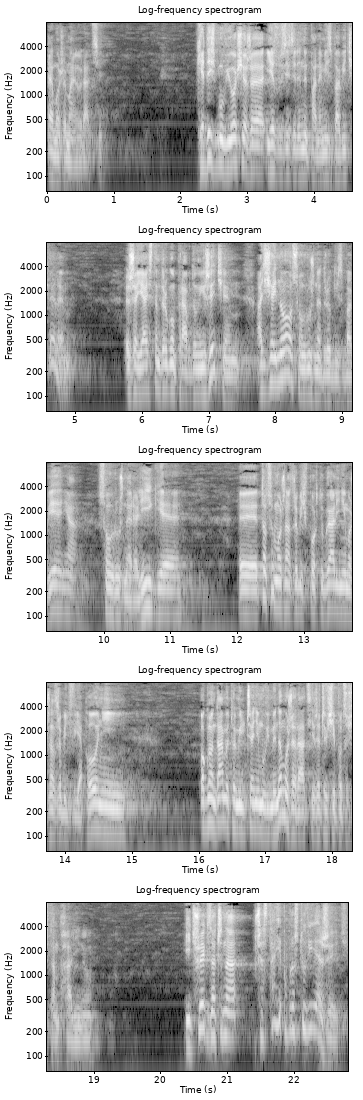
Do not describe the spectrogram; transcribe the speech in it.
e, może mają rację. Kiedyś mówiło się, że Jezus jest jedynym Panem i Zbawicielem że ja jestem drogą, prawdą i życiem. A dzisiaj, no, są różne drogi zbawienia, są różne religie. Y, to, co można zrobić w Portugalii, nie można zrobić w Japonii. Oglądamy to milczenie, mówimy, no może rację, rzeczywiście po co się tam pchali, no. I człowiek zaczyna, przestaje po prostu wierzyć.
